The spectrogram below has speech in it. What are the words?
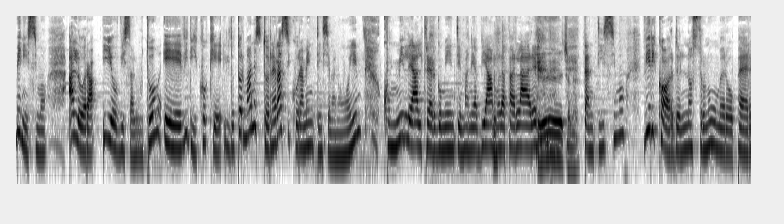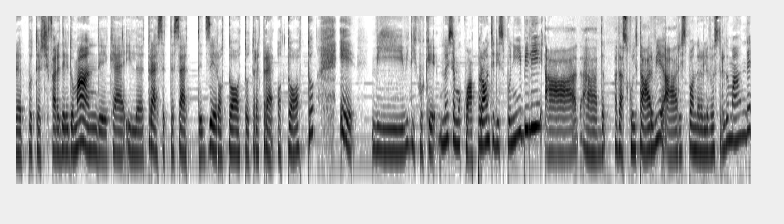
Benissimo, allora io vi saluto e vi dico che il dottor Manes tornerà sicuramente insieme a noi con mille altri argomenti, ma ne abbiamo da parlare eh, tantissimo. Vi ricordo il nostro numero per poterci fare delle domande che è il 377 088 3388 e vi, vi, dico che noi siamo qua pronti e disponibili a, a, ad ascoltarvi, a rispondere alle vostre domande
